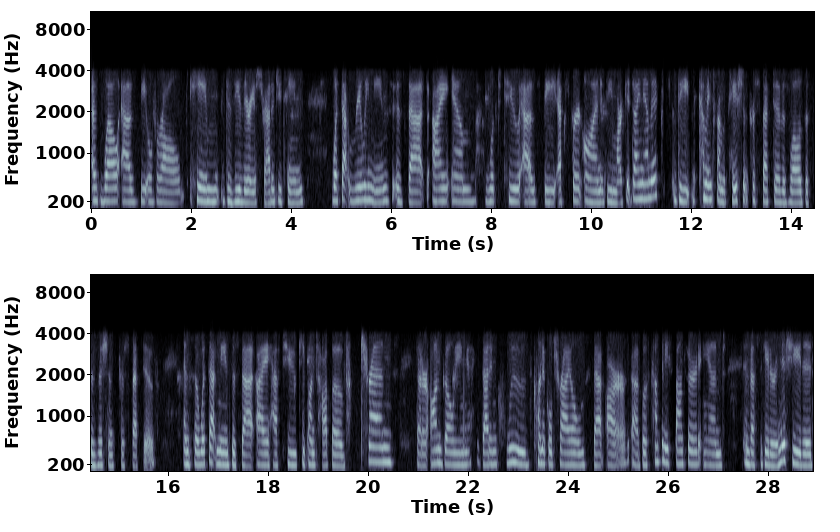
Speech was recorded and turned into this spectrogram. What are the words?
as well as the overall heme disease area strategy team. What that really means is that I am looked to as the expert on the market dynamics, the coming from a patient perspective as well as a physician's perspective. And so what that means is that I have to keep on top of trends that are ongoing. That includes clinical trials that are uh, both company sponsored and investigator initiated.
